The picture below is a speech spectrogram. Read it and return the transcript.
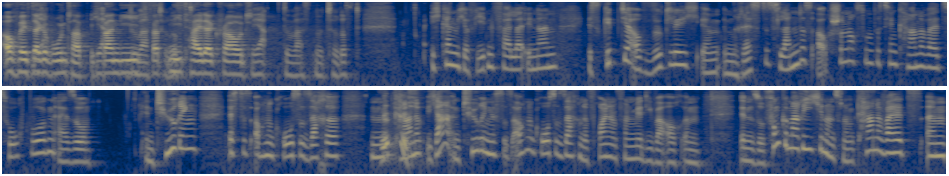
auch wenn ich da Ja. gewohnt habe. Ich Ja, war nie, ich war nie. Teil der Crowd. Ja, du warst nur Tourist. Ich kann mich auf jeden Fall erinnern, es gibt ja auch wirklich ähm, im Rest des Landes auch schon noch so ein bisschen Karnevalshochburgen. Also in Thüringen ist es auch eine große Sache Wirklich? Karneval. Ja, in Thüringen ist es auch eine große Sache. Eine Freundin von mir, die war auch im, im so Funke-Mariechen und so einem Karnevalsverein.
